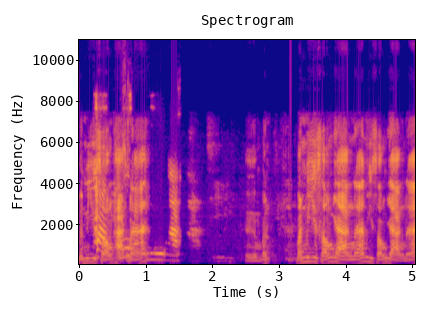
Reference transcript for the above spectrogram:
มันมีอยู่สองผักนะเออมันมันมีอยู่สองอย่างนะ มีสองอย่างนะ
